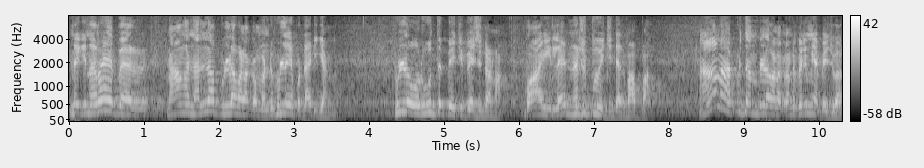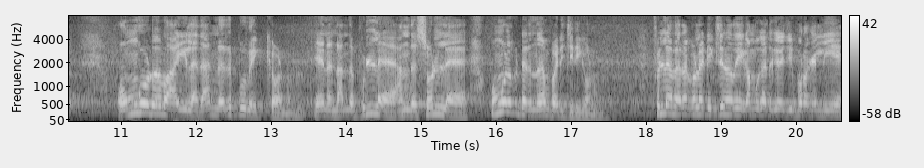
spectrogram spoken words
இன்னைக்கு நிறைய பேர் நாங்கள் நல்லா புள்ள வளர்க்க மாட்டோம் பிள்ளைய போட்டு அடிக்காங்க. பிள்ளை ஒரு ஊத்த பேச்சு பேசிட்டானா? வாயில் நெருப்பு வச்சுட்டார் பாப்பா. நாம அப்படித்தான் பிள்ளை வளர்க்கணும் பெருமையாக பேசுவார். உங்களோட வாயில் தான் நெருப்பு வைக்கணும். ஏன்னா அந்த பிள்ளை அந்த சொல்ல உங்கள்கிட்ட இருந்து தான் படிச்சிருக்கணும். பிள்ளை விறகுள்ள டிக்ஷனரி கம்பு காட்டுக்க வச்சு புறக்கல்லையே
